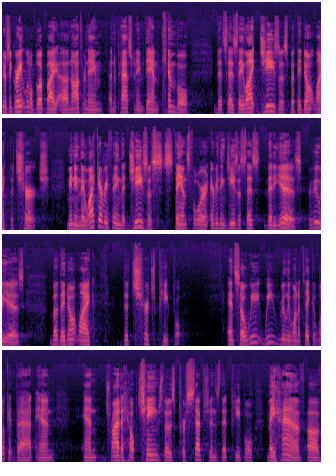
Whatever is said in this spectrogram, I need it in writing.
There's a great little book by uh, an author named, and a pastor named Dan Kimball that says they like Jesus, but they don't like the church. Meaning they like everything that Jesus stands for and everything Jesus says that he is, who he is, but they don't like the church people. And so we, we really want to take a look at that and, and try to help change those perceptions that people may have of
